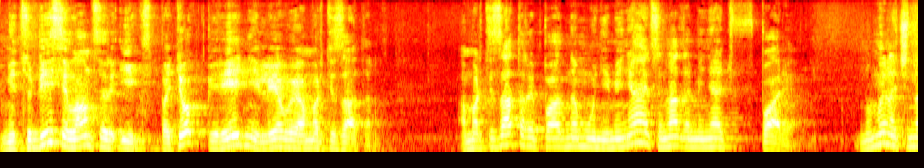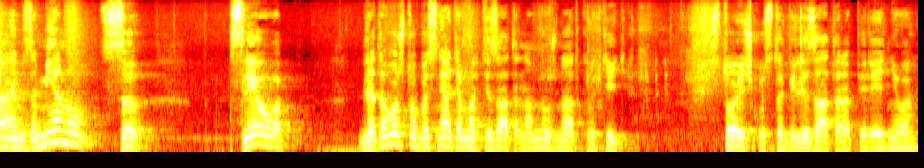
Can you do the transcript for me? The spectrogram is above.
Mitsubishi Lancer X. Потек передний левый амортизатор. Амортизаторы по одному не меняются, надо менять в паре. Но мы начинаем замену с, с левого. Для того, чтобы снять амортизатор, нам нужно открутить стоечку стабилизатора переднего.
